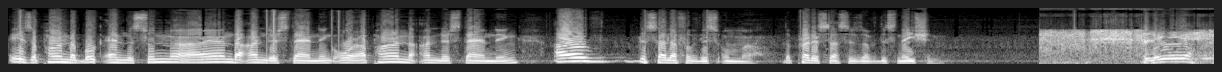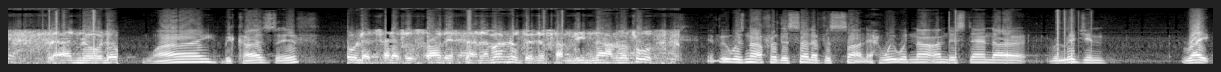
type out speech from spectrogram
is upon the book and the sunnah and the understanding, or upon the understanding of the salaf of this ummah, the predecessors of this nation. Why? Because if if it was not for the Salaf al-Salih, we would not understand our religion right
